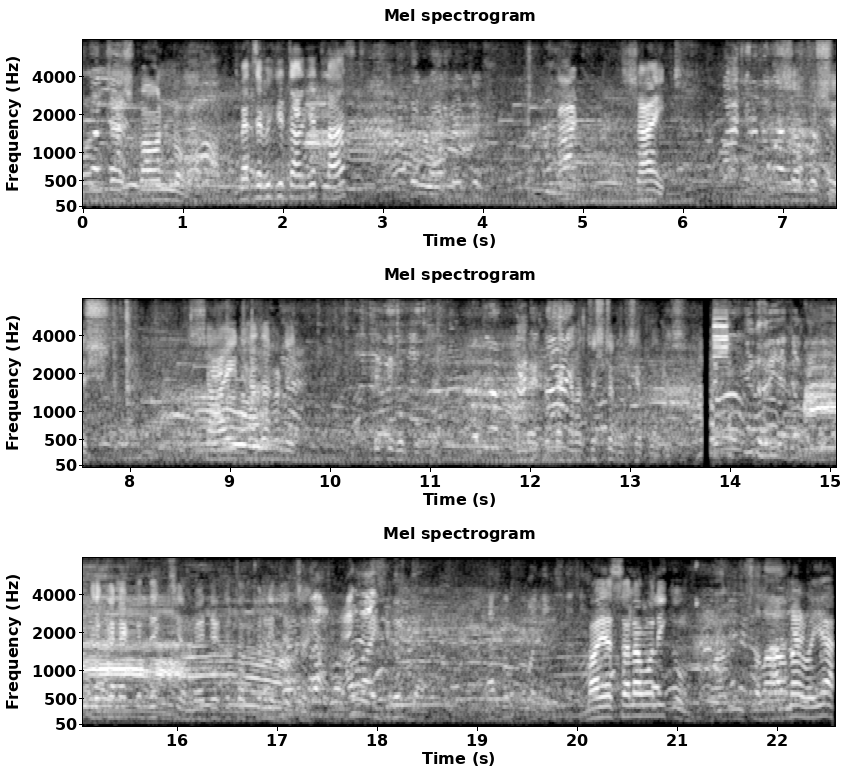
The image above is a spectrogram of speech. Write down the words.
পঞ্চাশ বাউন্ন বেচা বিক্রি টার্গেট লাস্ট ষাট। ষাট। সর্বশেষ। ষাট হাজার হলে বিক্রি করতে চাই। আমরা একটু দেখানোর চেষ্টা করছি আপনাদের। এখানে দেখছি আমরা এটা একটা তথ্য নিতে চাই। ভাই আসসালামু আলাইকুম। আপনার ভাইয়া?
